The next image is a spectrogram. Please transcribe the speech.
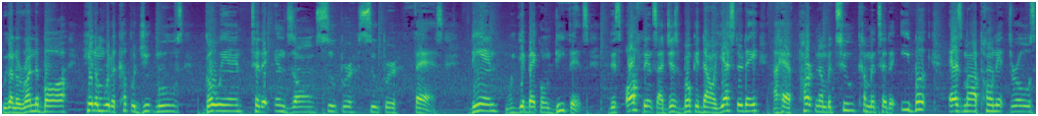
We're going to run the ball, hit them with a couple juke moves, go in to the end zone super, super fast. Then we get back on defense. This offense, I just broke it down yesterday. I have part number two coming to the ebook as my opponent throws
